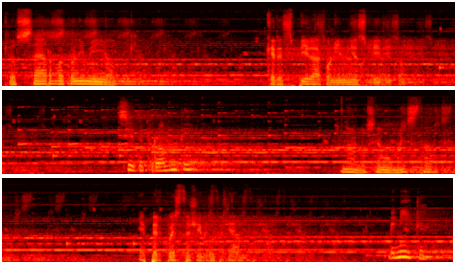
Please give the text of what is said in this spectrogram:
Che osserva con i miei occhi. Che respira con il mio spirito. Siete pronti? Non lo siamo mai stati. E per questo ci buttiamo. Venite.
